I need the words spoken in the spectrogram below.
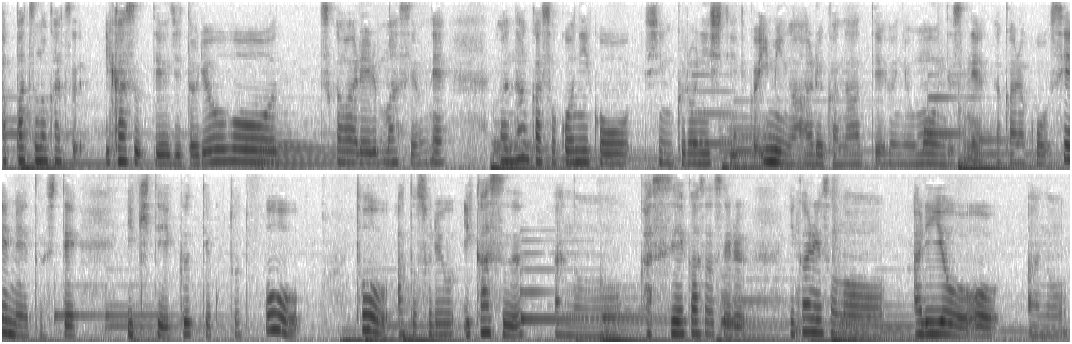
活発の数生かすっていう字と両方使われますよね。まあ、なんかそこにこうシンクロニシティとか意味があるかなっていうふうに思うんですねだからこう生命として生きていくっていうことをとあとそれを生かすあの活性化させるいかにそのありようをあの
